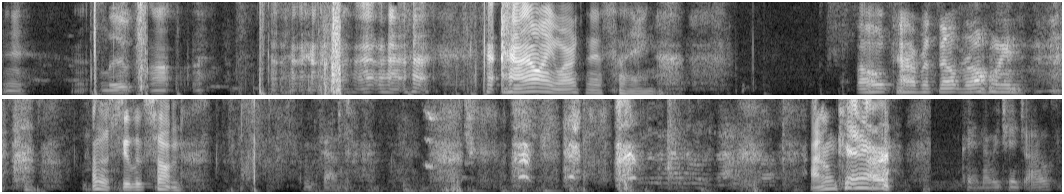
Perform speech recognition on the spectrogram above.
Eh. Luke, uh, how do I work this thing? Oh crap! Still rolling. I'm gonna see Luke's phone. I don't care. Okay, now we change aisles.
